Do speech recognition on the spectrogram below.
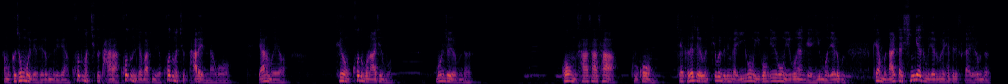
그럼 그 종목에 대해서 여러분들이 그냥 코드만 치도 다 알아. 코드는 제가 말씀드린 코드만 치도 다 알아야 된다고. 야는 뭐예요? 태용 코드 번호 아시는 분? 모르죠, 여러분들? 044490 제가 그래서 여러분 팁을 드린 거야. 2020, 1010이란 게, 이게 뭐 여러분, 그냥 뭐 날짜 신기해서 뭐 여러분이 해드렸을까요? 여러분들,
